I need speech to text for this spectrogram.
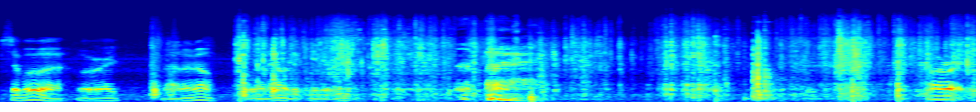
Somua, or I, I don't know. Well, now the kid at least. Alright,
